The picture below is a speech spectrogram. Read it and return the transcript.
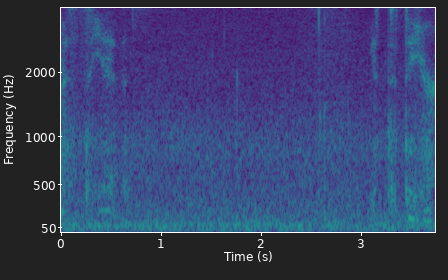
Guys see it? It's a deer.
